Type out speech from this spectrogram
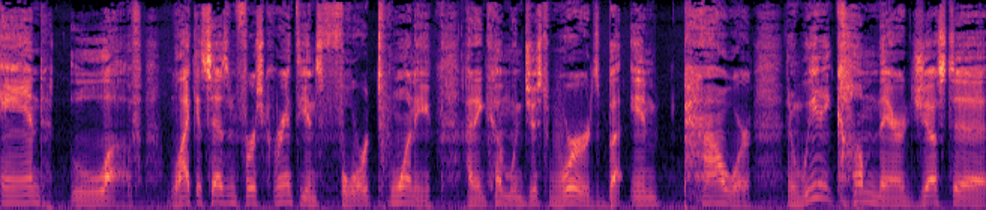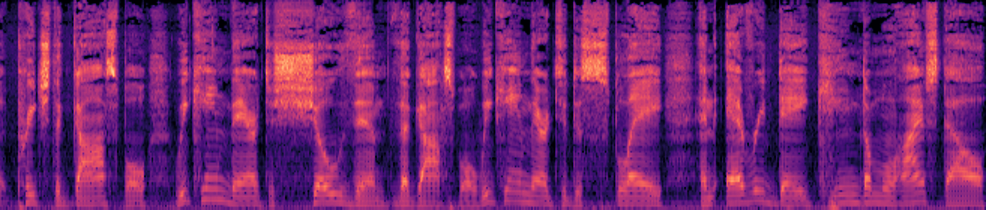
and love. Like it says in 1 Corinthians 4:20, I didn't come with just words, but in power. And we didn't come there just to preach the gospel. We came there to show them the gospel. We came there to display an everyday kingdom lifestyle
